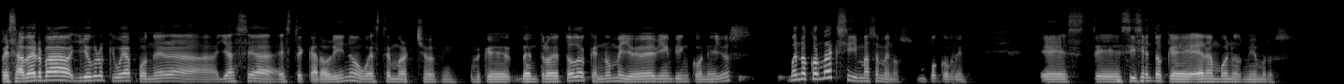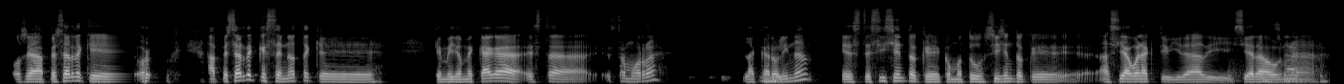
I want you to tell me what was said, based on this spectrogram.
Pues a ver, va, yo creo que voy a poner a ya sea este Carolino o este Mark Chaffee, porque dentro de todo que no me llevé bien bien con ellos, bueno, con Max sí, más o menos, un poco bien. Este, sí siento que eran buenos miembros. O sea, a pesar de que a pesar de que se note que que medio me caga esta esta morra, la. Carolina, este sí siento que como tú, sí siento que hacía buena actividad y sí era una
